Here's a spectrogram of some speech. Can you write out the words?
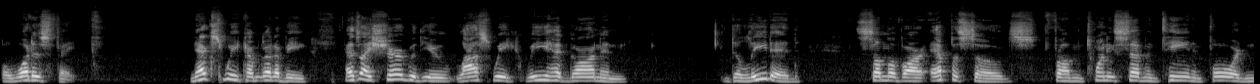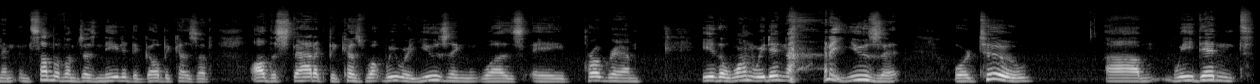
But what is faith? Next week, I'm going to be, as I shared with you last week, we had gone and deleted some of our episodes from 2017 and forward, and, and some of them just needed to go because of all the static, because what we were using was a program, either one, we didn't know how to use it, or two, um, we didn't.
